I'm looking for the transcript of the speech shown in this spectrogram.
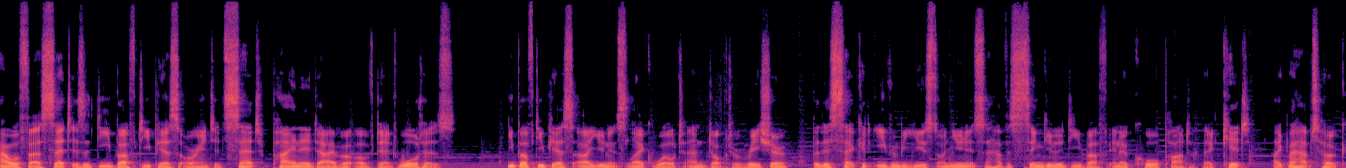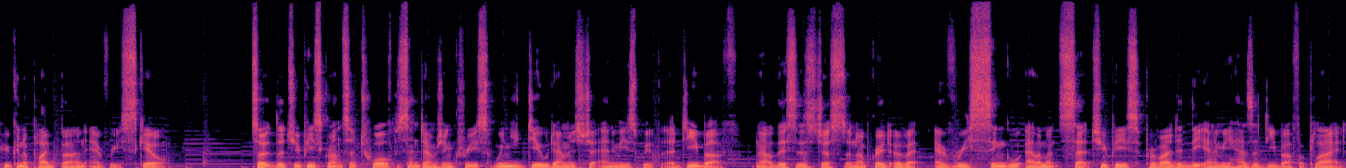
Our first set is a debuff DPS oriented set, Pioneer Diver of Dead Waters. Debuff DPS are units like Welt and Doctor Ratio, but this set could even be used on units that have a singular debuff in a core part of their kit, like perhaps Hook who can apply burn every skill. So the 2 piece grants a 12% damage increase when you deal damage to enemies with a debuff. Now this is just an upgrade over every single element set 2 piece provided the enemy has a debuff applied.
